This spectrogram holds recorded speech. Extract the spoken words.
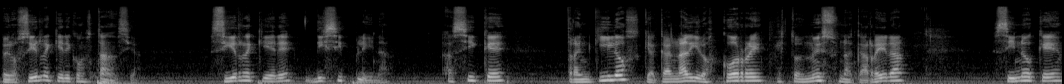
pero sí requiere constancia. Sí requiere disciplina. Así que, tranquilos, que acá nadie los corre. Esto no es una carrera, sino que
